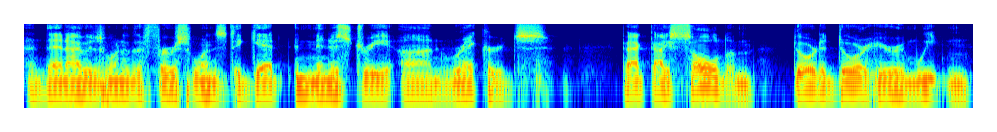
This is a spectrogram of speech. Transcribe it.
And then I was one of the first ones to get ministry on records. In fact, I sold them door to door here in Wheaton.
